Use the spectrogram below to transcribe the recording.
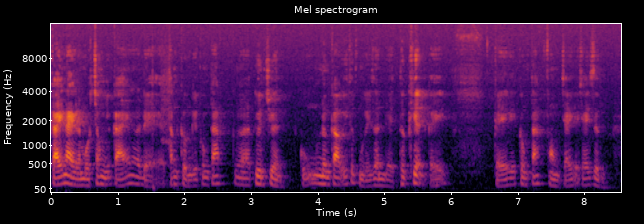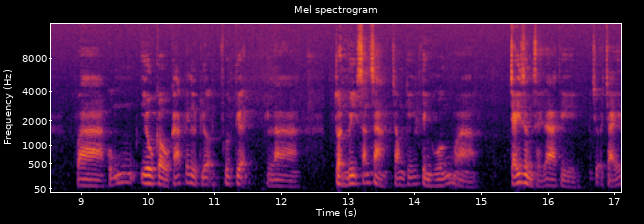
cái này là một trong những cái để tăng cường cái công tác tuyên truyền cũng nâng cao ý thức của người dân để thực hiện cái cái, cái công tác phòng cháy chữa cháy rừng và cũng yêu cầu các cái lực lượng phương tiện là chuẩn bị sẵn sàng trong cái tình huống mà cháy rừng xảy ra thì chữa cháy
